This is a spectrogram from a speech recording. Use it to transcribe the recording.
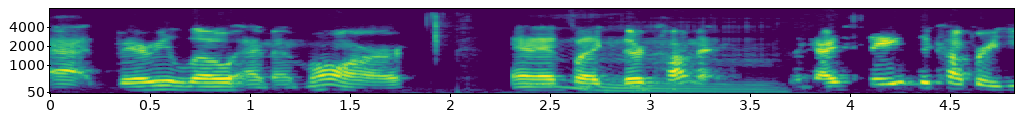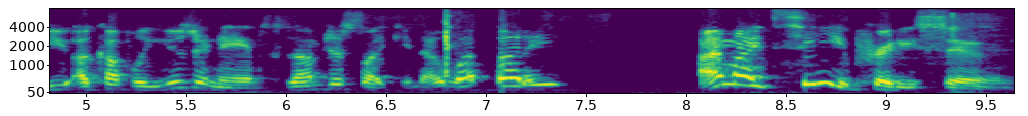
at very low MMR, and it's like they're coming. Hmm. Like I saved a couple a couple usernames because I'm just like, you know what, buddy, I might see you pretty soon,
